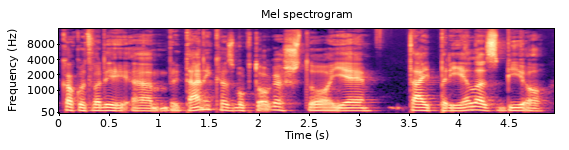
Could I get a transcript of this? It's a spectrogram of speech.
kako tvrdi Britanika zbog toga što je taj prijelaz bio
